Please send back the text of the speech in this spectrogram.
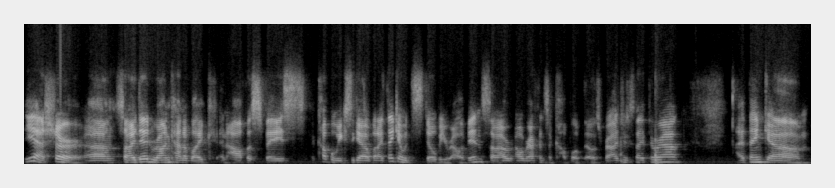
Yeah, sure. Um, so I did run kind of like an alpha space a couple weeks ago, but I think it would still be relevant. So I'll, I'll reference a couple of those projects I threw out. I think um,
